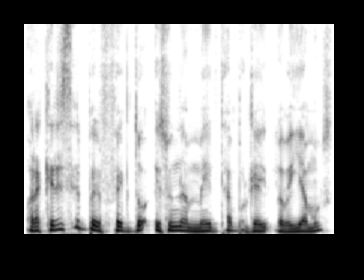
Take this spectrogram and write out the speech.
Ahora, querer ser perfecto es una meta, porque lo veíamos,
